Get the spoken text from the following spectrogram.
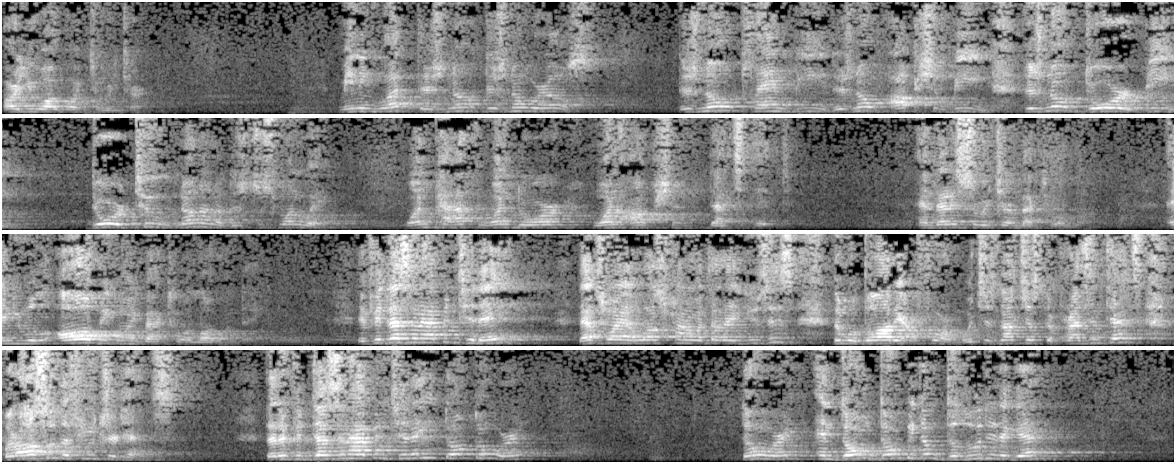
are you all going to return? Meaning what? There's no, there's nowhere else. There's no plan B. There's no option B. There's no door B. Door two. No, no, no. There's just one way. One path, one door, one option. That's it. And that is to return back to Allah. And you will all be going back to Allah one day. If it doesn't happen today, that's why Allah subhanahu wa ta'ala uses the mudari' form, which is not just the present tense, but also the future tense. That if it doesn't happen today, don't, don't worry. Don't worry. And don't, don't become deluded again.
